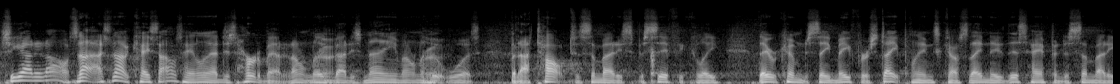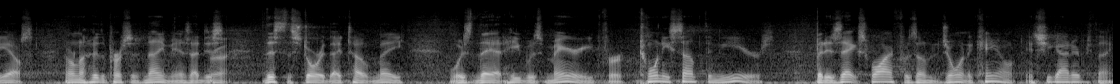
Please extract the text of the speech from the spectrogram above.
She got it all. It's not. It's not a case I was handling. I just heard about it. I don't know Right. anybody's name. I don't know who it was. But I talked to somebody specifically. They were coming to see me for estate plans because they knew this happened to somebody else. I don't know who the person's name is. I just Right. this is the story they told me was that he was married for twenty something years, but his ex wife was on a joint account and she got everything.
